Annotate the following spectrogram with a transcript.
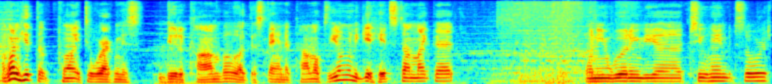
I want to hit the point to where I can just do the combo, like the standard combo, because you don't really get hit stun like that when you're wielding the uh, two-handed sword.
